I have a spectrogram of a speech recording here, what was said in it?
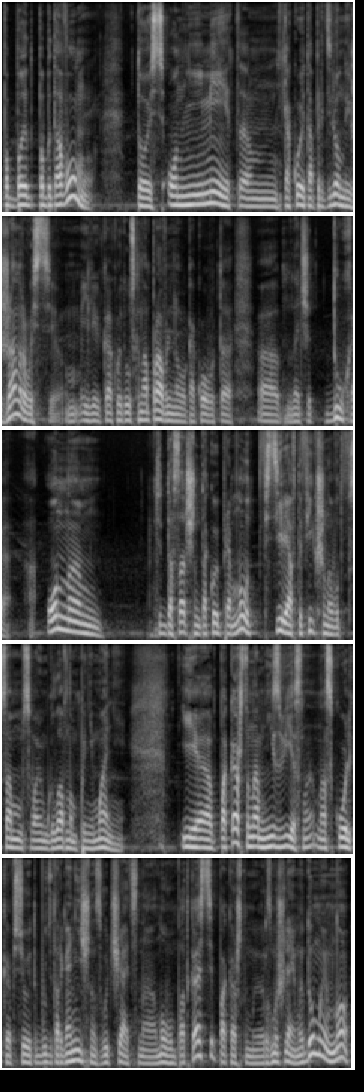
по-бытовому, то есть он не имеет эм, какой-то определенной жанровости или какой-то узконаправленного какого-то, э, значит, духа. Он эм, достаточно такой прям, ну, вот в стиле автофикшена, вот в самом своем главном понимании. И э, пока что нам неизвестно, насколько все это будет органично звучать на новом подкасте. Пока что мы размышляем и думаем, но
